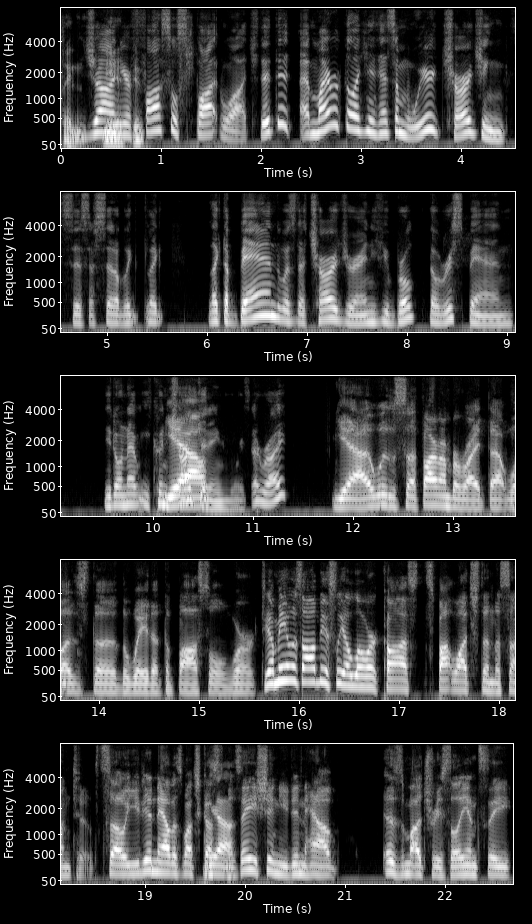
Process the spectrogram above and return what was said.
they Jon, your fossil spot watch, did it? Uh, my recollection it had some weird charging system set up, like like like the band was the charger, and if you broke the wristband, you don't have you couldn't yeah. charge it anymore. Is that right? Yeah, it was. If I remember right, that was the the way that the fossil worked. I mean, it was obviously a lower cost spot watch than the Suunto, so you didn't have as much customization. Yeah. You didn't have as much resiliency.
